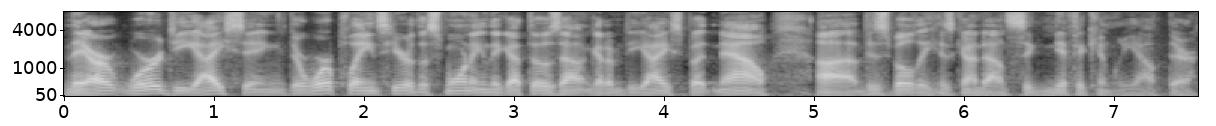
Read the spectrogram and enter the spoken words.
They are were de-icing. There were planes here this morning. They got those out and got them de-iced, but now uh, visibility has gone down significantly out there.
